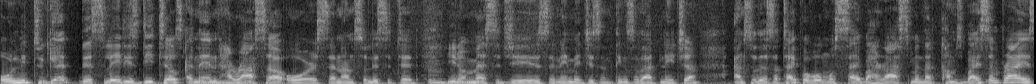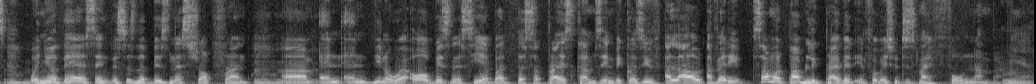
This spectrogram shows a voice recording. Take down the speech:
only to get this lady's details and then harass her or send unsolicited you know messages and images and things of that nature. And so there's a type of almost cyber harassment that comes by surprise when you're there saying this is the business shop front um, and and you know we're all business here but the surprise comes in because you've allowed a very somewhat public private information which is my phone number. Yeah.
